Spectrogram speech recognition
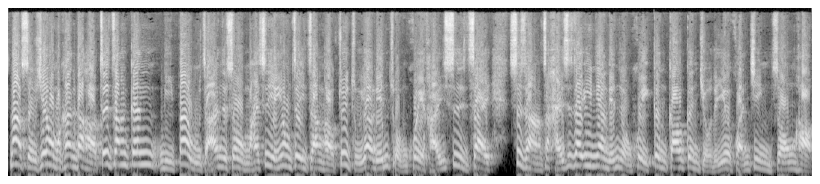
那首先我们看到哈，这张跟礼拜五早安的时候，我们还是沿用这一张哈，最主要联总会还是在市场这还是在酝酿联总会更高更久的一个环境中哈，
